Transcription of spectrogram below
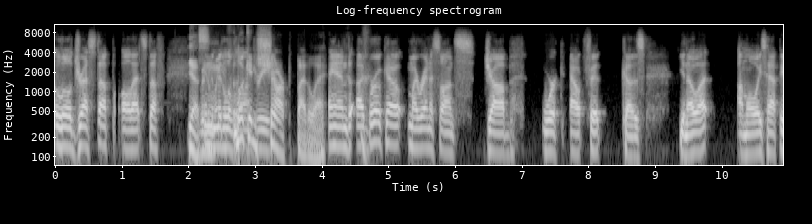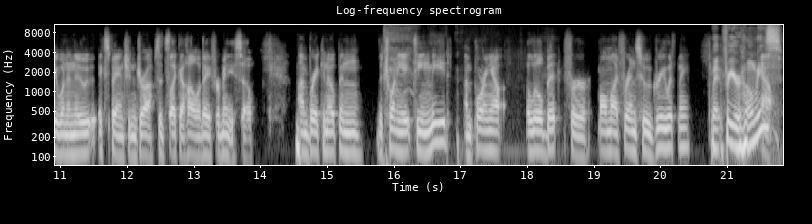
a little dressed up, all that stuff, Yes. in the middle of Looking laundry, sharp, by the way. and I broke out my Renaissance job work outfit because, you know what? I'm always happy when a new expansion drops. It's like a holiday for me. So, I'm breaking open the 2018 mead. I'm pouring out a little bit for all my friends who agree with me. Wait, for your homies?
